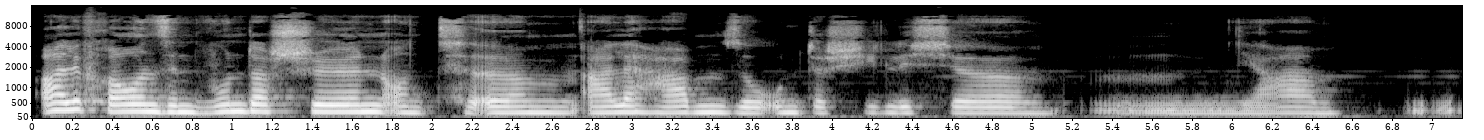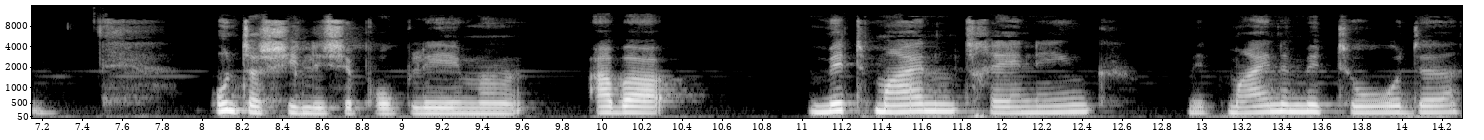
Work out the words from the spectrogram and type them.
alle Frauen sind wunderschön und ähm, alle haben so unterschiedliche, mm, ja, unterschiedliche Probleme. Aber mit meinem Training mit meiner Methode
